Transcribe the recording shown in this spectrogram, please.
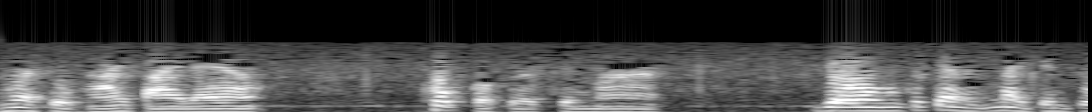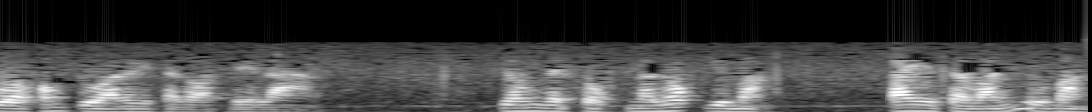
เมื่อสุขหายไปแล้ว ทุกข์ก็เกิดขึ้นมา โยมก็จะไม่เป็นตัวของตัวเลยตลอดเวลา โยมจะตกนรกอยู่บ้างไปสวรรค์อยู่บ้าง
